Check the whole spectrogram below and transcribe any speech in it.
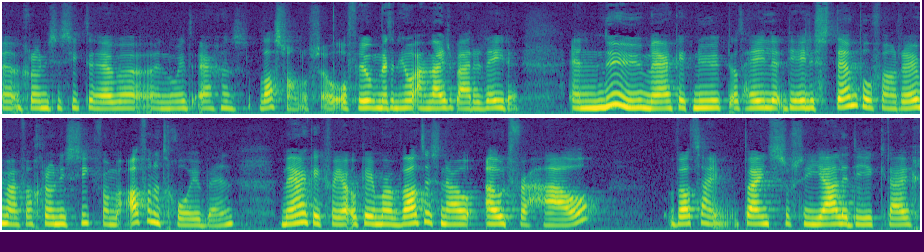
uh, een chronische ziekte hebben, uh, nooit ergens last van of zo. Of heel, met een heel aanwijsbare reden. En nu merk ik, nu ik dat hele, die hele stempel van reuma, van chronisch ziek van me af aan het gooien ben, merk ik van ja, oké, maar wat is nou oud verhaal? Wat zijn pijntjes of signalen die ik krijg?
